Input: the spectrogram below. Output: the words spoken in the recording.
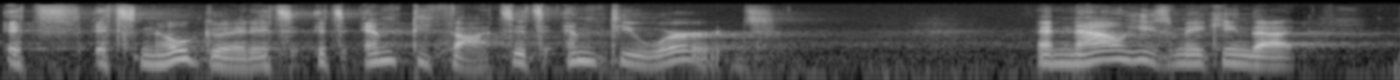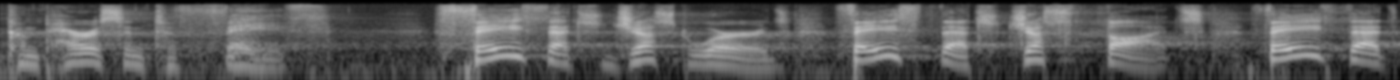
it's, it's no good. It's, it's empty thoughts, it's empty words. And now he's making that comparison to faith. Faith that's just words, faith that's just thoughts, faith that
